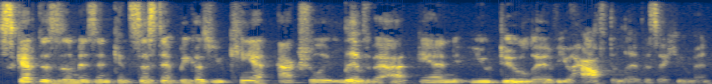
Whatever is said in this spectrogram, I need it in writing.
skepticism is inconsistent because you can't actually live that and you do live you have to live as a human.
